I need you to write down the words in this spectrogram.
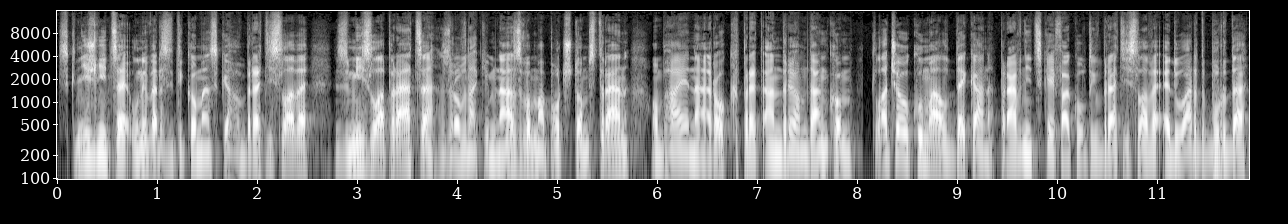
Z knižnice Univerzity Komenského v Bratislave zmizla práca s rovnakým názvom a počtom strán, obhájená rok pred Andrejom Dankom. Tlačovku mal dekan právnickej fakulty v Bratislave Eduard Burda.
